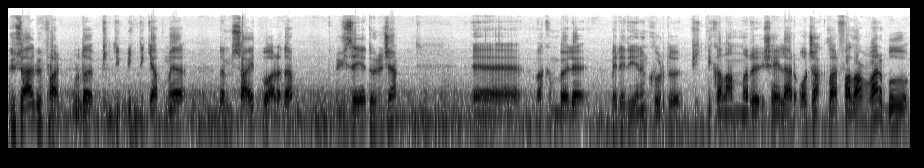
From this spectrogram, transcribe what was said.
Güzel bir park. Burada piknik piknik yapmaya da müsait bu arada. Vizeye döneceğim. Ee, bakın böyle belediyenin kurduğu piknik alanları, şeyler, ocaklar falan var. Bu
